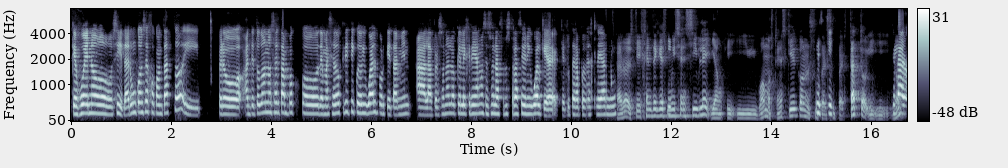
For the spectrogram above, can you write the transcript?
que es bueno, sí, dar un consejo contacto y pero ante todo no ser tampoco demasiado crítico igual porque también a la persona lo que le creamos es una frustración igual que, que tú te la puedes crear, ¿no? Claro, es que hay gente que es muy sensible y, y, vamos, tienes que ir con súper, súper tacto y... Claro,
